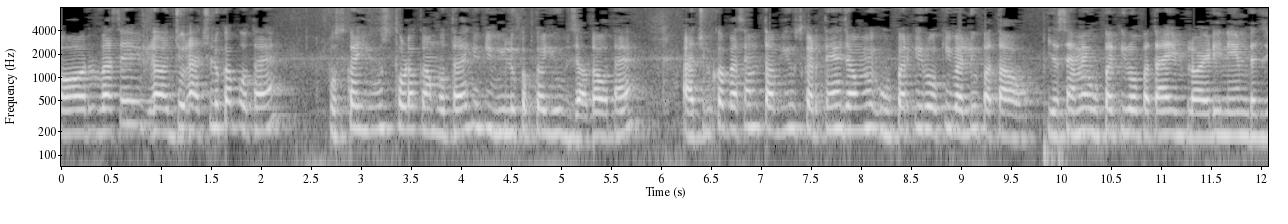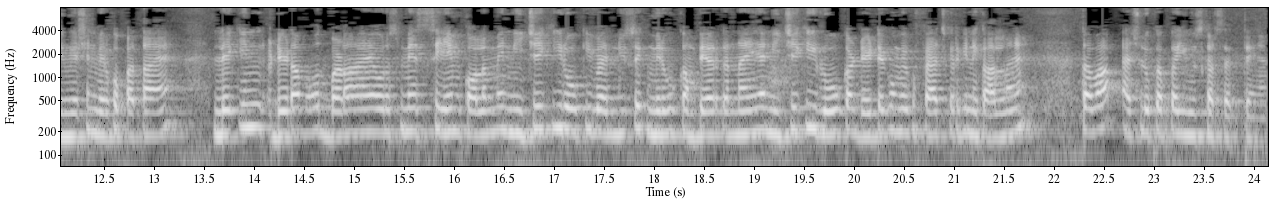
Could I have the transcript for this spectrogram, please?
और वैसे जो एच लुकअप होता है, उसका यूज़ थोड़ा कम होता है, क्योंकि वी लुकअप का यूज़ ज़्यादा होता है। एच लुकअप वैसे हम तब यूज़ करते हैं जब हमें ऊपर की रो की वैल्यू पता हो। जैसे हमें ऊपर की रो पता है एम्प्लॉयडी नेम डेजिग्नेशन मेरे को पता है। लेकिन डेटा बहुत बड़ा है और उसमें सेम कॉलम में नीचे की रो की वैल्यू से मेरे को कंपेयर करना है या नीचे की रो का डेटे को मेरे को फैच करके निकालना है तब आप एच लुकअप का यूज़ कर सकते हैं।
